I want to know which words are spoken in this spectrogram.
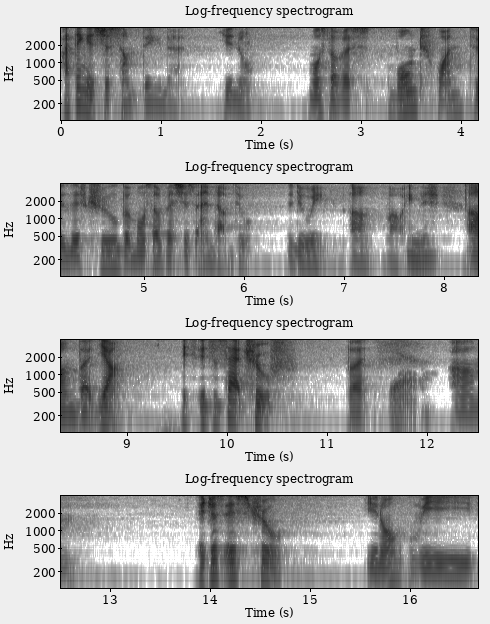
I think it's just something that, you know, most of us won't want to live through, but most of us just end up do, doing. Um, wow, English. Um, but yeah, it's it's a sad truth, but Yeah. um, it just is true. You know, we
